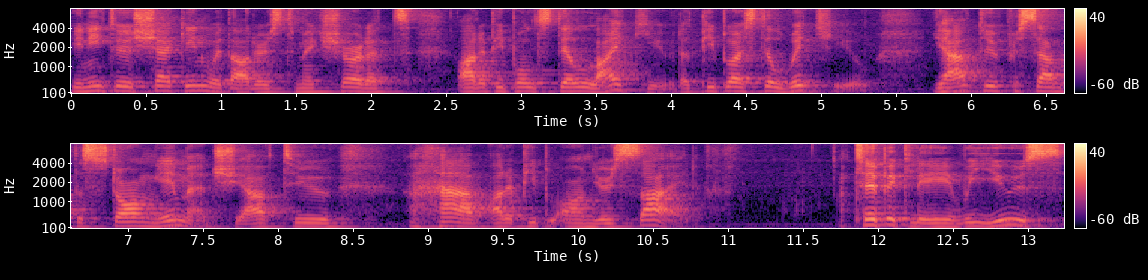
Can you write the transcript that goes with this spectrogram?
You need to check in with others to make sure that other people still like you, that people are still with you. You have to present a strong image. You have to have other people on your side. Typically, we use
